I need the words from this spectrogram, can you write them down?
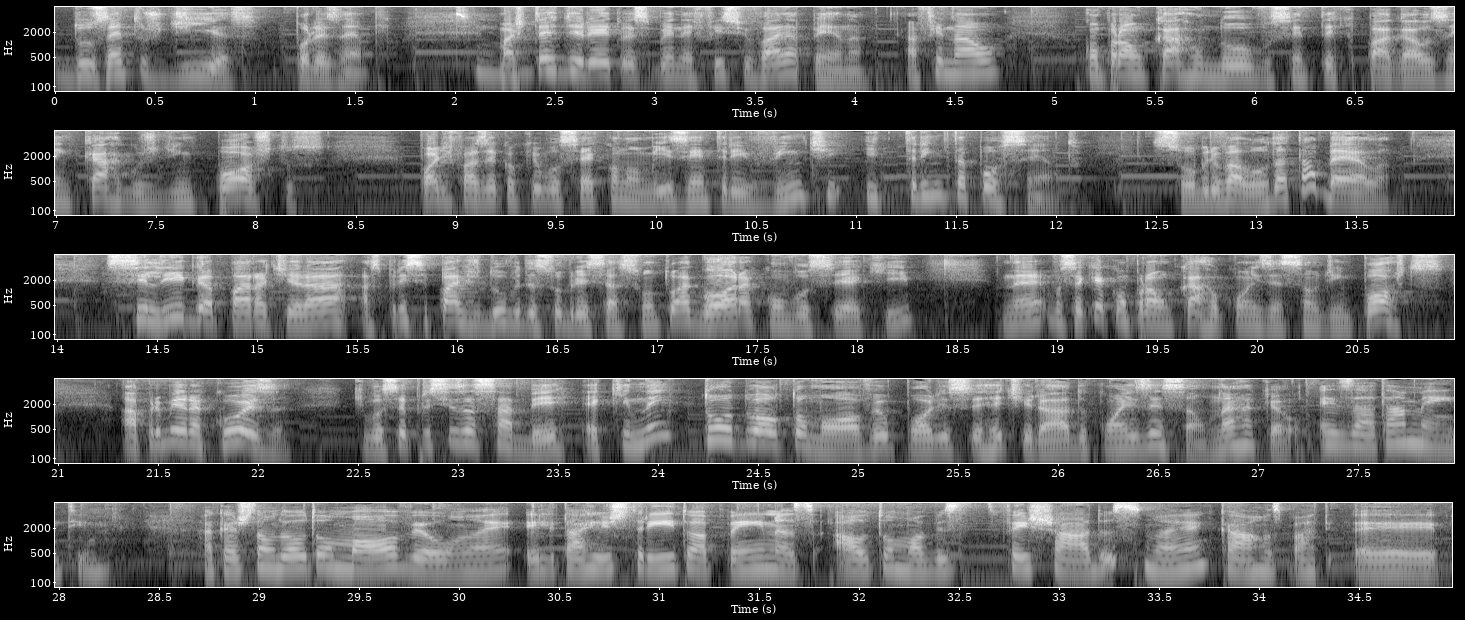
200 dias, por exemplo. Sim. Mas ter direito a esse benefício vale a pena. Afinal, comprar um carro novo sem ter que pagar os encargos de impostos pode fazer com que você economize entre 20 e 30% sobre o valor da tabela. Se liga para tirar as principais dúvidas sobre esse assunto agora com você aqui, né? Você quer comprar um carro com isenção de impostos? A primeira coisa que você precisa saber é que nem todo automóvel pode ser retirado com a isenção, né, Raquel? Exatamente. A questão do automóvel, né, ele está restrito apenas a automóveis fechados, né, carros é,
